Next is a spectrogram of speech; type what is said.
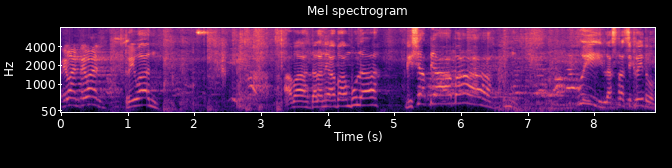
Taiwan, Taiwan. 3-1. Aba, dala ni Aba ang bola. Gishot ni Aba. Uy, last na sikreto.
